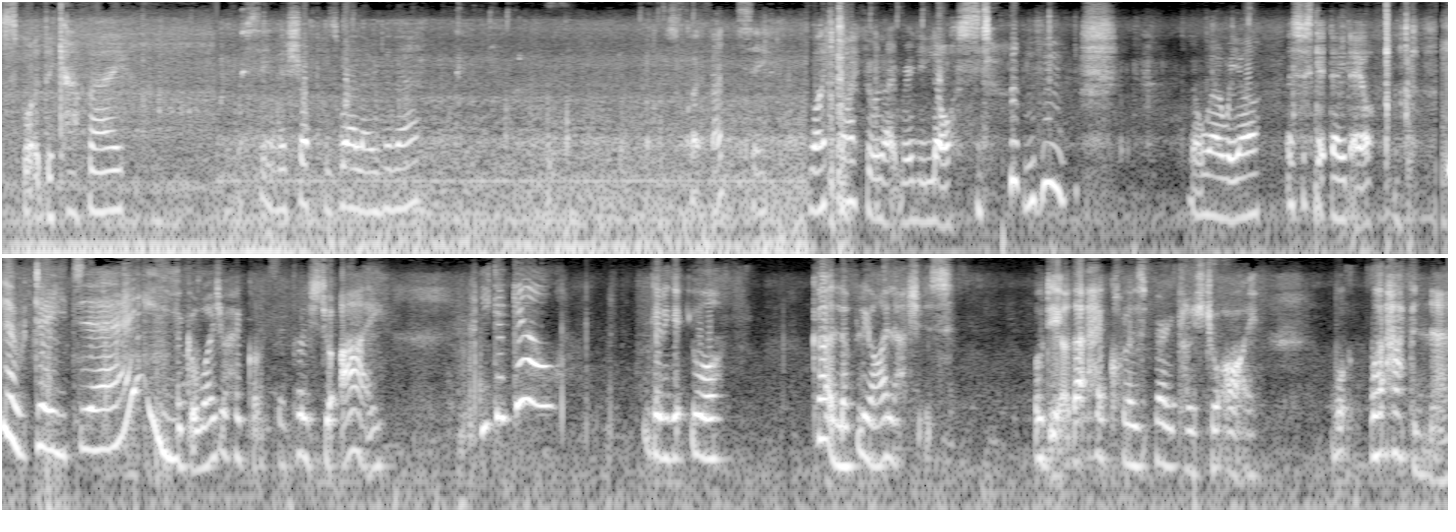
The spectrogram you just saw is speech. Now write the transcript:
Spotted the cafe. I've seen the shop as well over there. It's quite fancy. Why do I feel like really lost? Don't know where we are. Let's just get Day Day off. Hello, Day Day. Oh my god, why's your head got so close to your eye? You good girl. I'm gonna get you off. Got lovely eyelashes. Oh dear, that head collar is very close to your eye. What what happened there?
